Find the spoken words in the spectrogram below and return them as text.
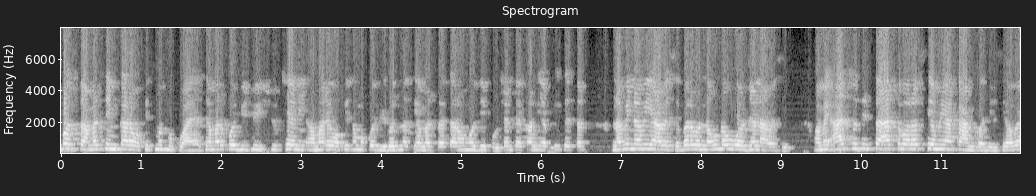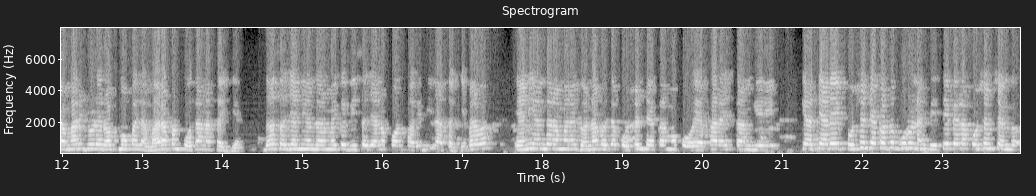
બસ અમારે સિમ કાર્ડ ઓફિસમાં જ છે. અમારે કોઈ બીજું ઇસ્યુ છે નહીં. અમારે ઓફિસમાં કોઈ વિરોધ નથી. અમારે સરકારોમાં જે પોષણ ટેકરની એપ્લિકેશન નવી નવી આવે છે. બરાબર નવું નવું વર્ઝન આવે છે. અમે આજ સુધી સાત વર્ષથી અમે આ કામ કરીએ છીએ. હવે અમારી જોડે રફ મોબાઈલ અમારા પણ પોતાના થઈ ગયા. દસ હજારની અંદર અમે કઈ વીસ હજારનો ફોન ખરીદી ના શકીએ. બરાબર? એની અંદર અમારે ઘણા બધા પોષણ ટેકરમાં એફઆરઆઈ કામગીરી કે અત્યારે પોષણ ટેકર તો પૂરું નથી. તે પહેલા પોષણ સંગ-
